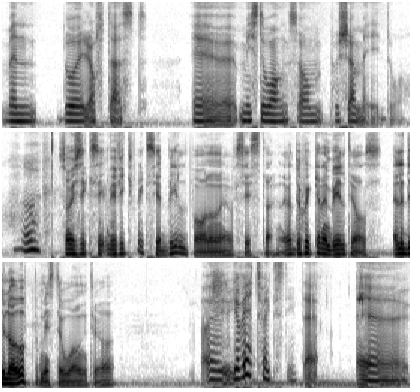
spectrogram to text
men då är det oftast eh, Mr Wong som pushar mig då. Så vi fick, se, vi fick faktiskt se bild på honom när det var sista. Du skickade en bild till oss. Eller du la upp Mr Wong tror jag. Eh, Jag vet faktiskt inte. Eh,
